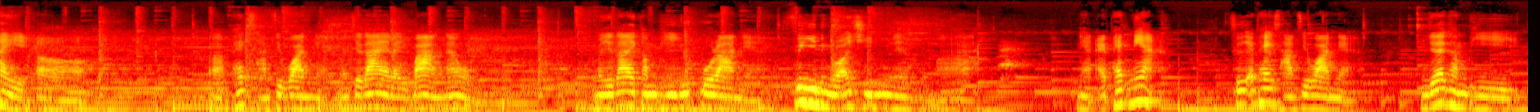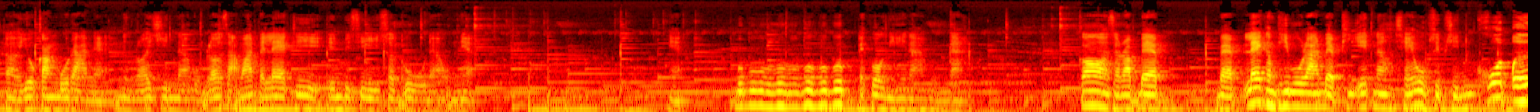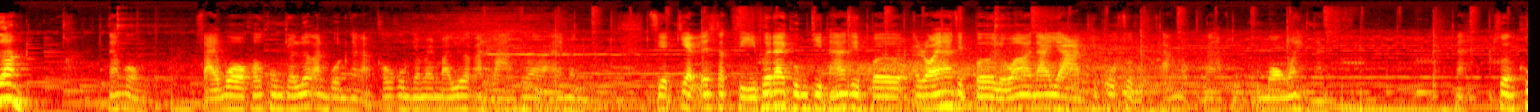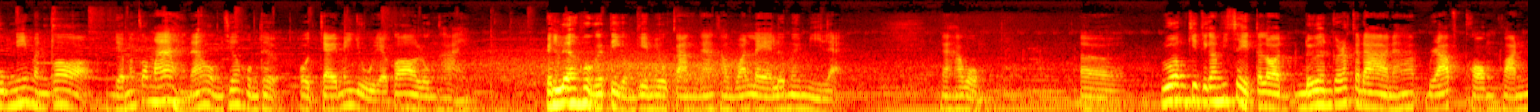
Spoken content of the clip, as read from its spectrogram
แพ็ก30 วันเนี่ยมันจะได้อะไรบ้างนะผมมันจะได้คัมภีร์ยุคโบราณเนี่ยฟรี100 ชิ้นเนี่ยผมาเนี่ยไอแพ็กเนี่ยซื้อไอแพ็ก30 วันเนี่ยมันจะได้คัมภีร์โยกังโบราณเนี่ย100 ชิ้นนะผมเราสามารถไปแลกที่ NPC ซอนอูนะผมเนี่ยเนี่ยปุ๊บปุ๊บปุ๊บปุ๊บปุ๊บปุ๊บไอพวกนี้นะผมนะก็สำหรับแบบแบบแลกคัมภีร์โบราณแบบ PS นะใช้ 60 ชิ้นโคตรเปลือง นะผม สายวอลเขาคงจะเลือกอันบนกันอะเขาคงจะไม่มาเลือกอันล่างเพื่อให้มันเสียเกียรติและศักดิ์ศรีเพื่อได้คุมจิต 50 เปอร์150 เปอร์ หรือว่าได้ยาที่พวกสุดครั้งหรอกนะครับผมผมมองว่าอย่างนั้นนะส่วนคุมนี่มันก็เดี๋ยวมันก็มานะผมเชื่อผมเถอะอดใจไม่อยู่เดี๋ยวก็ลงขาย เป็นเรื่องปกติของเกมโยกังนะคำว่าแลเริ่มไม่มีแหละนะครับผมเอ่อรวมกิจกรรมพิเศษตลอดเดือนกรกฎานะครับ รับของขวัญ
